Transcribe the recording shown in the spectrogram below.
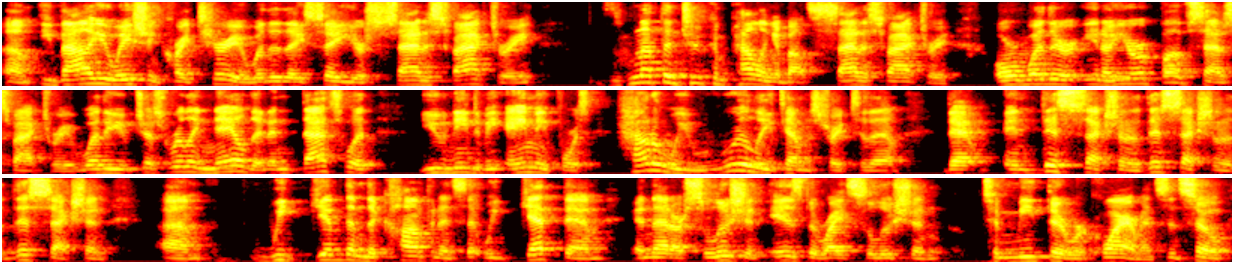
um, evaluation criteria, whether they say you're satisfactory, nothing too compelling about satisfactory, or whether you know you're above satisfactory, whether you've just really nailed it. And that's what you need to be aiming for is how do we really demonstrate to them that in this section or this section or this section, um, we give them the confidence that we get them and that our solution is the right solution to meet their requirements. And so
